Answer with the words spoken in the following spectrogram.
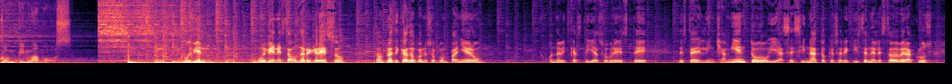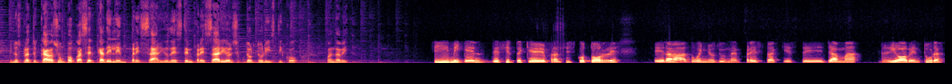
Continuamos. Muy bien, muy bien, estamos de regreso. Estamos platicando con nuestro compañero Juan David Castilla sobre este, de este linchamiento y asesinato que se registra en el estado de Veracruz y nos platicabas un poco acerca del empresario, de este empresario del sector turístico, Juan David. Sí, Miguel, decirte que Francisco Torres era dueño de una empresa que se llama Río Aventura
